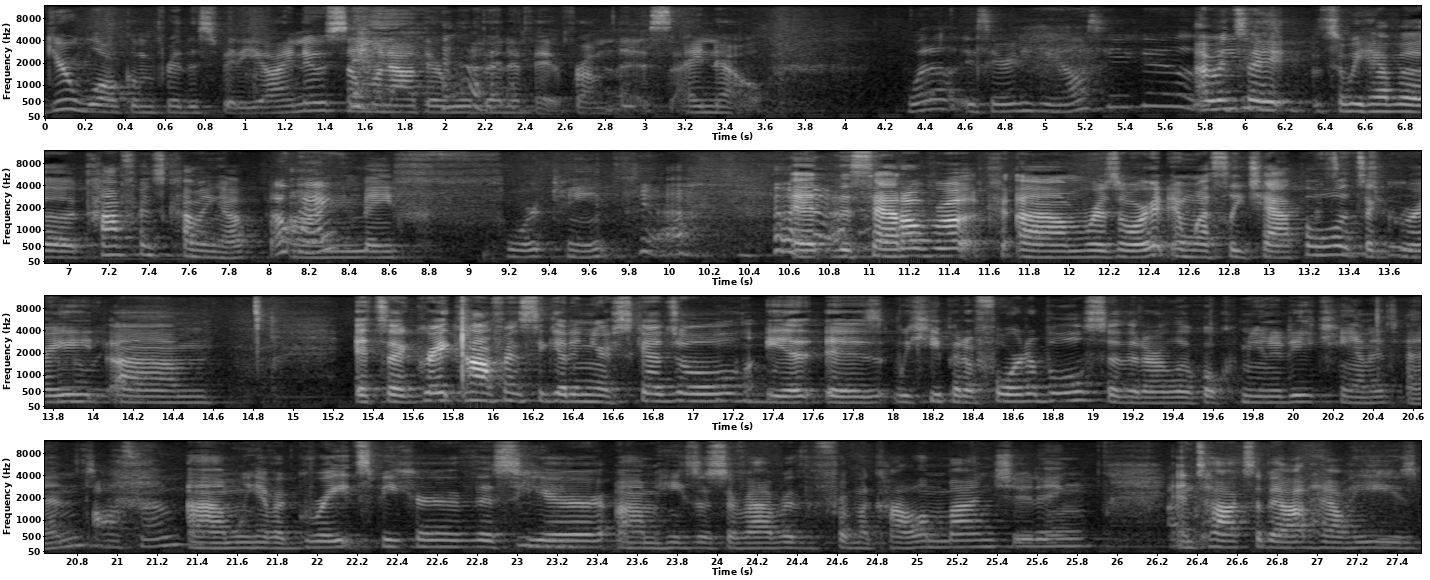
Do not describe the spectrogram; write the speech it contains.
You're welcome for this video. I know someone out there will benefit from this. I know. What else? Is there anything else you could? I would say, so we have a conference coming up Okay. on May fourteenth Yeah. at the Saddlebrook um, Resort in Wesley Chapel. It's a sounds really, really great, um, it's a great conference to get in your schedule. It is, we keep it affordable so that our local community can attend. Awesome. Um, we have a great speaker this Mm-hmm. year. Um, he's a survivor from the Columbine shooting and talks about how he used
